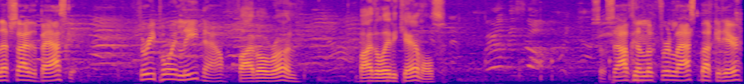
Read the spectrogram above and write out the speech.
left side of the basket. Three point lead now. 5 0 run by the Lady Camels. So South going to look for a last bucket here.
